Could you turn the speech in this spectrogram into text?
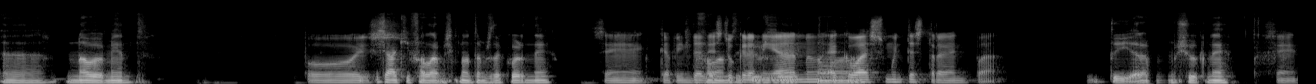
Ah, novamente. Pois. Já aqui falámos que não estamos de acordo, né? Sim, que a vinda deste ucraniano é que eu acho muito estranho, pá. De Yaramchuk, né? Sim.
